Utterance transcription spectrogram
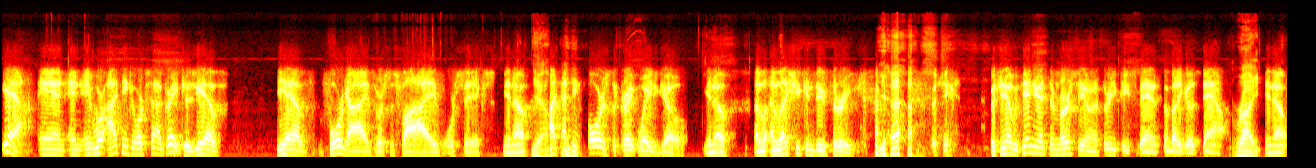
yeah, and and it I think it works out great because you have you have four guys versus five or six. You know, Yeah. I, I Mhm. think four is the great way to go. You know, un- unless you can do three. Yeah. but you, but you know, but then you're at the mercy on a three piece band. if Somebody goes down. Right. You know.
